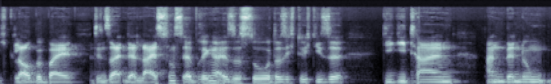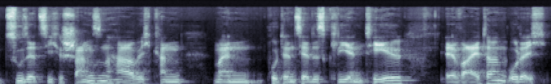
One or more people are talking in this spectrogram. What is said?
ich glaube, bei den Seiten der Leistungserbringer ist es so, dass ich durch diese digitalen Anwendungen zusätzliche Chancen habe. Ich kann mein potenzielles Klientel erweitern oder ich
